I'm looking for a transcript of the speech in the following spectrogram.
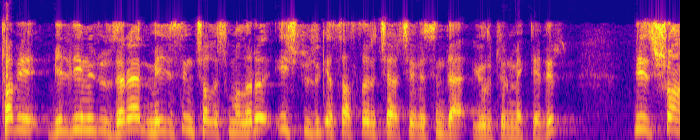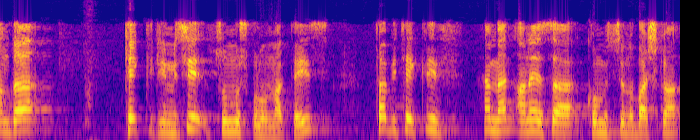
Tabi bildiğiniz üzere meclisin çalışmaları iç tüzük esasları çerçevesinde yürütülmektedir. Biz şu anda teklifimizi sunmuş bulunmaktayız. Tabi teklif hemen Anayasa Komisyonu Başkan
